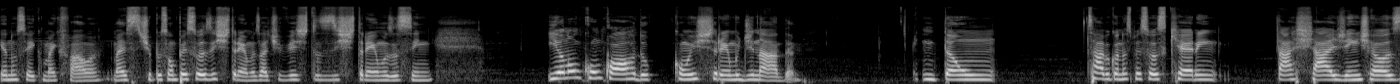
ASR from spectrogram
Eu não sei como é que fala, mas, tipo, são pessoas extremas, ativistas extremos, assim. E eu não concordo com o extremo de nada. Então, sabe, quando as pessoas querem taxar a gente, elas,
